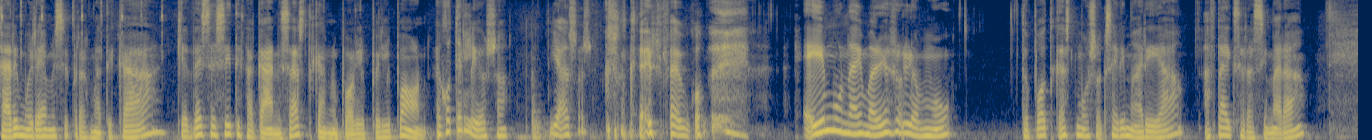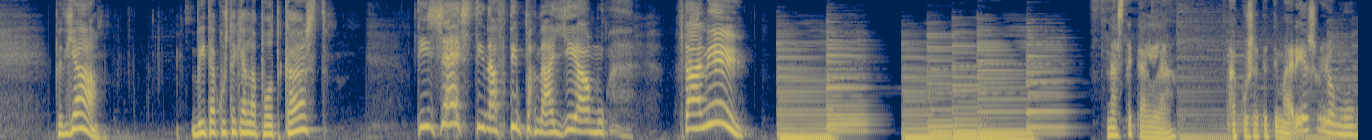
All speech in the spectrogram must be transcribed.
Χάρη μου ηρέμησε πραγματικά και δες εσύ τι θα κάνεις. Ας τι κάνουν οι υπόλοιποι. Λοιπόν, εγώ τελείωσα. Γεια σας. Ξέρεις, φεύγω. Ήμουνα η Μαρία Σολομού. Το podcast μου όσο ξέρει η Μαρία. Αυτά ήξερα σήμερα. Παιδιά, μπείτε ακούστε κι άλλα podcast. Τι ζέστη είναι αυτή Παναγία μου. Φτάνει! Να είστε καλά. Ακούσατε τη Μαρία Σολομού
